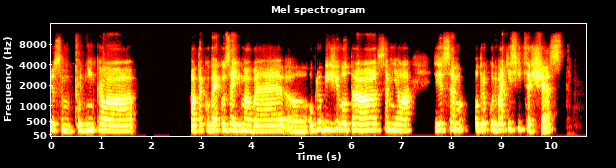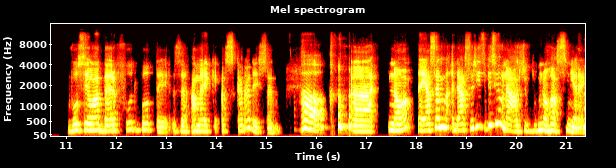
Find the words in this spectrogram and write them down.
že jsem podnikala a takové jako zajímavé uh, období života jsem měla, že jsem od roku 2006 vozila barefoot boty z Ameriky a z Kanady jsem. Ha. uh, no, já jsem, dá se říct, vizionář v mnoha směrech.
